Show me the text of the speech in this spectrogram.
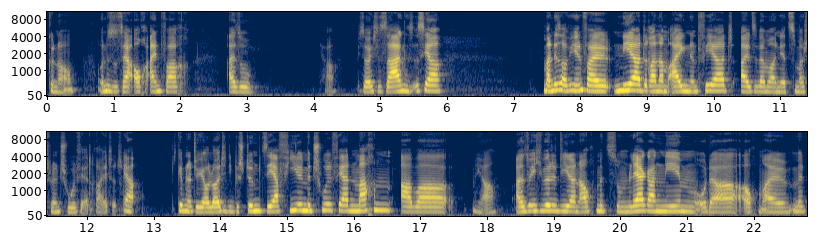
Genau. Und es ist ja auch einfach, also, ja, wie soll ich das sagen? Es ist ja, man ist auf jeden Fall näher dran am eigenen Pferd, als wenn man jetzt zum Beispiel ein Schulpferd reitet. Ja. Es gibt natürlich auch Leute, die bestimmt sehr viel mit Schulpferden machen, aber ja, also ich würde die dann auch mit zum Lehrgang nehmen oder auch mal mit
